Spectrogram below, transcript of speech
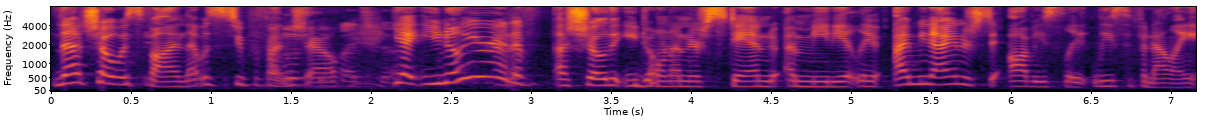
that show was fun. That was a super fun was show. fun show. Yeah, you know you're at a, a show that you don't understand immediately. I mean, I understand. Obviously, Lisa Finelli.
